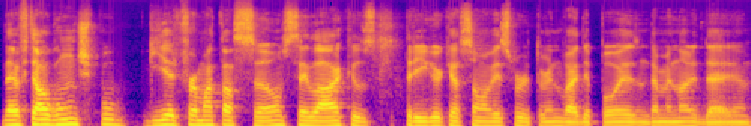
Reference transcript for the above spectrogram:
Deve ter algum, tipo, guia de formatação, sei lá, que os trigger que é só uma vez por turno vai depois, não tenho a menor ideia.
